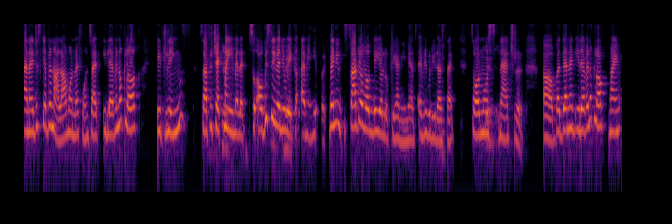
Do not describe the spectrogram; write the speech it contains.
and I just kept an alarm on my phone. So at 11 o'clock, it rings so I have to check my email. At, so obviously, when you Yeah. wake up, I mean, you, when you start your workday, you're looking at emails. Everybody does that. It's almost natural. Uh, but then at 11 o'clock, my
